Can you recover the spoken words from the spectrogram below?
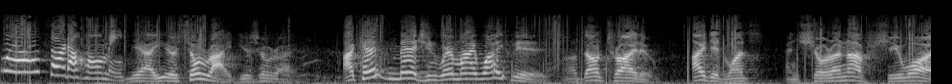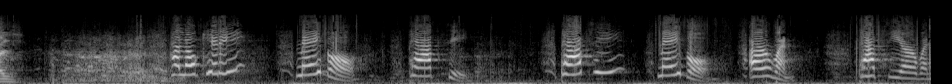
well, sort of homey. Yeah, you're so right. You're so right. I can't imagine where my wife is. Well, don't try to. I did once, and sure enough, she was. Hello, Kitty? Mabel. Patsy. Patsy? Mabel. Erwin. Patsy Erwin.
